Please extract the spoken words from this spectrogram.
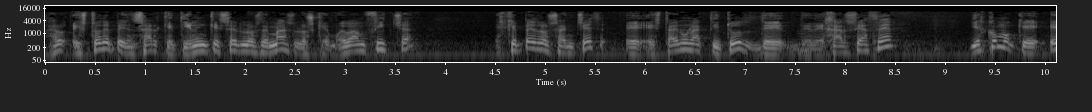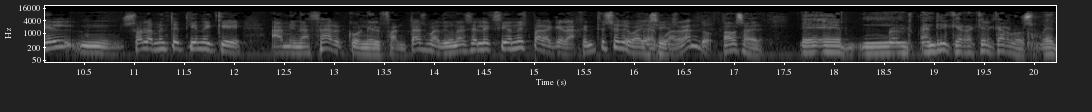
Claro, esto de pensar que tienen que ser los demás los que muevan ficha, es que Pedro Sánchez eh, está en una actitud de, de dejarse hacer y es como que él mm, solamente tiene que amenazar con el fantasma de unas elecciones para que la gente se le vaya Así es. cuadrando. Vamos a ver. Eh, eh, mm, Enrique, Raquel, Carlos, eh,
